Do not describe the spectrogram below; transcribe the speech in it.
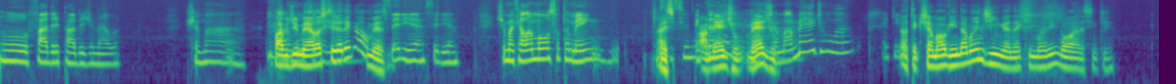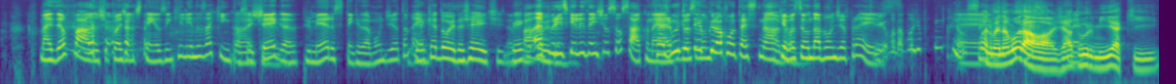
O Padre Pablo de Mello. Chamar. Fábio de Mello, acho que seria legal mesmo. Seria, seria. Chamar aquela moça também. A, esqueci o nome. a É que médium? é, médium? Chamar médium lá. É que- Não, tem que chamar alguém da mandinga, né? Que manda embora, assim que. Mas eu falo, tipo, a gente tem os inquilinos aqui. Então Ai, você chega, primeiro você tem que dar bom dia também. Que é doida, gente. É, é doida. por isso que eles enchem o seu saco, né? Faz Yara? muito porque tempo não... que não acontece nada. Porque você não dá bom dia pra eles. Eu vou dar bom dia pra mim. Não, É. Mano, mas na moral, ó, já dormi aqui,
